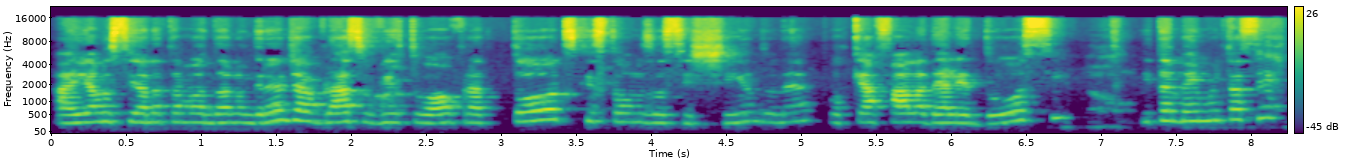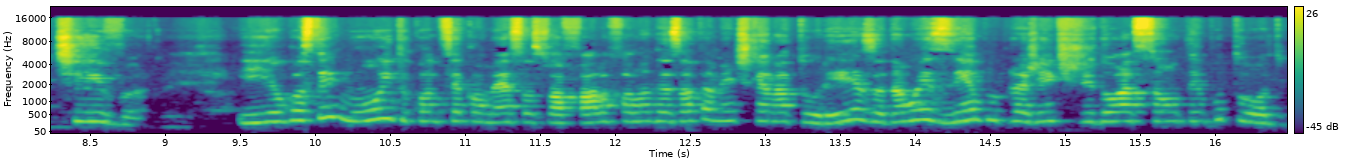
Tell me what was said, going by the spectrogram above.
aí a Luciana está mandando um grande abraço virtual para todos que estão nos assistindo, né? Porque a fala dela é doce e também muito assertiva. E eu gostei muito quando você começa a sua fala falando exatamente que a natureza dá um exemplo para a gente de doação o tempo todo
